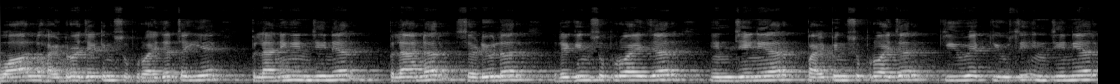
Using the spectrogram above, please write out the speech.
वॉल हाइड्रोजेटिंग सुपरवाइजर चाहिए planning engineer planner scheduler rigging supervisor engineer piping supervisor Q A Q C engineer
